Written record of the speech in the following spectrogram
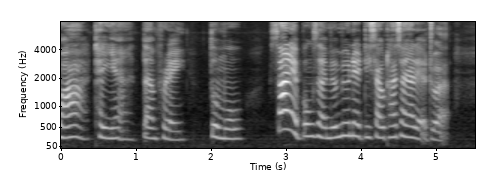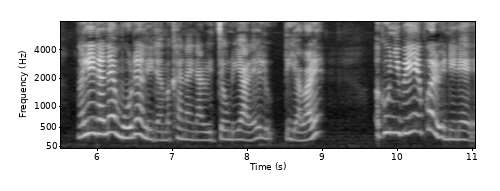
ဝါထယံတန်ဖရိန်သွမိုးစတဲ့ပုံစံမျိုးမျိုးနဲ့တိစောက်ထားကြရတဲ့အတွက်ငလင်တန်နဲ့မိုးတန်လီတန်မခံနိုင်တာတွေကြုံနေရတယ်လို့သိရပါတယ်။အကူအညီပေးရေးအဖွဲ့တွေအနေနဲ့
